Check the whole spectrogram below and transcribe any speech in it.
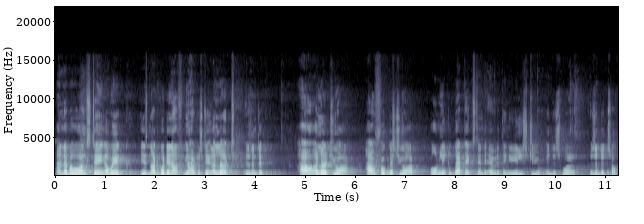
and above all, staying awake is not good enough, you have to stay alert, isn't it? How alert you are, how focused you are, only to that extent everything yields to you in this world, isn't it so?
